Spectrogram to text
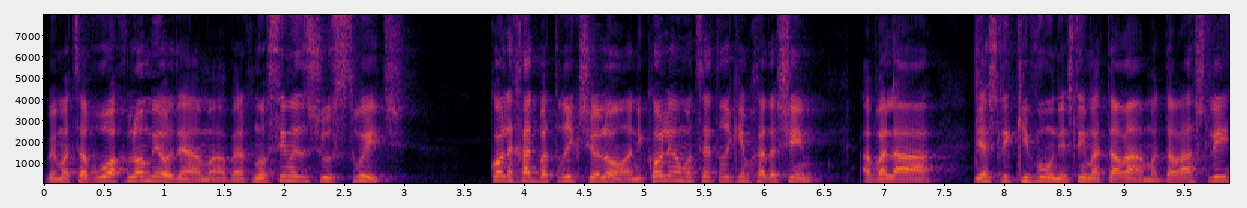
במצב רוח לא מי יודע מה, ואנחנו עושים איזשהו סוויץ', כל אחד בטריק שלו, אני כל יום מוצא טריקים חדשים, אבל ה... יש לי כיוון, יש לי מטרה, המטרה שלי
